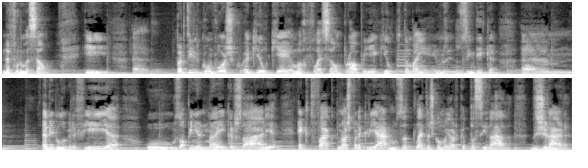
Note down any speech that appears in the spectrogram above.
na formação. E uh, partilho convosco aquilo que é uma reflexão própria e aquilo que também nos, indica uh, a bibliografia, os opinion makers da área, é que de facto nós para criarmos atletas com maior capacidade de gerar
